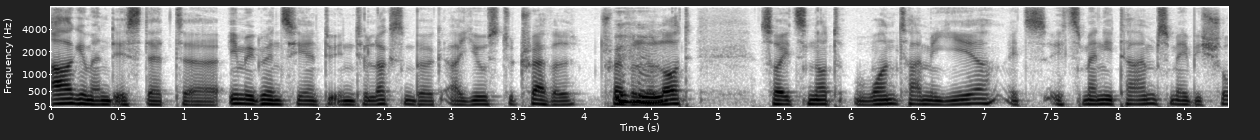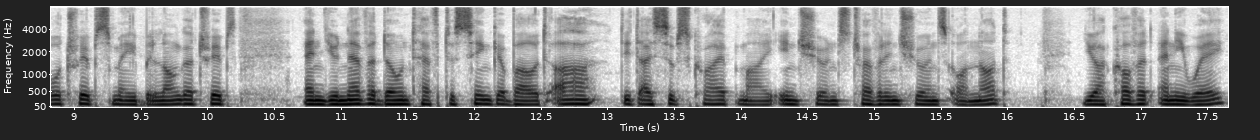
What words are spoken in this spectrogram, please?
argument is that uh, immigrants here into, into Luxembourg are used to travel, travel Mhm. a lot. So it's not one time a year. It's it's many times, maybe short trips, maybe longer trips, and you never don't have to think about ah did I subscribe my insurance, travel insurance or not. You are covered anyway.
